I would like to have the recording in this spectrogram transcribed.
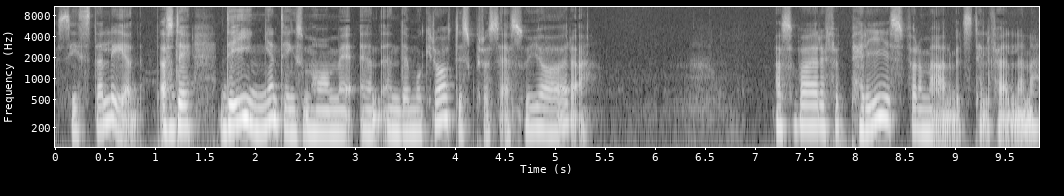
sista led. Alltså det, det är ingenting som har med en, en demokratisk process att göra. Alltså vad är det för pris för de här arbetstillfällena?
